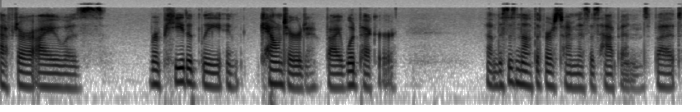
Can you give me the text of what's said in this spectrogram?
after I was repeatedly encountered by woodpecker. Um, this is not the first time this has happened, but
